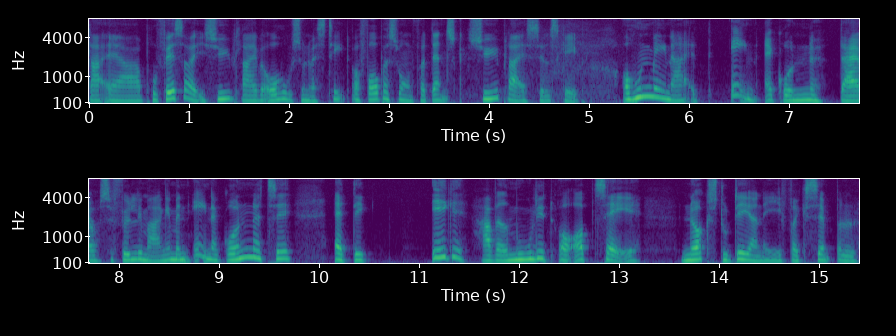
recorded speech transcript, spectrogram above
der er professor i sygepleje ved Aarhus Universitet og forperson for Dansk Sygeplejeselskab. Og hun mener, at en af grundene, der er jo selvfølgelig mange, men en af grundene til, at det ikke har været muligt at optage nok studerende i for eksempel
